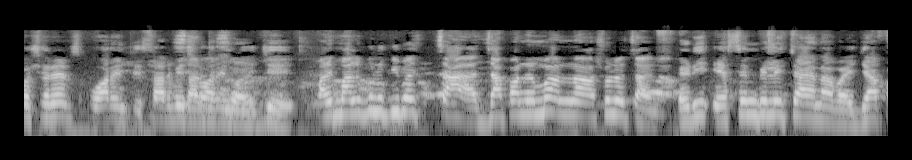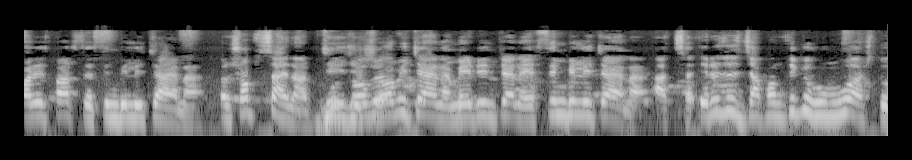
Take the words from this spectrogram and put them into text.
বছরের ওয়ারেন্টি সার্ভিস ওয়ারেন্টি জি। আর এই মালগুলো কি ভাই জাপানের মাল না আসলে চায় না? এটি অ্যাসেম্বলি চায় না ভাই জাপানিজ পার্টস অ্যাসেম্বলি চায় না। সব চায় না। জি জি সবই চায় না মেড ইন চায়না অ্যাসেম্বলি চায় না। আচ্ছা এটা যদি জাপান থেকে হুবহু আসতো।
